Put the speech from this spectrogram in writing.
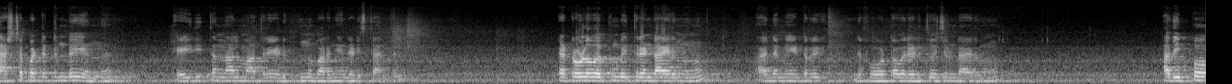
നഷ്ടപ്പെട്ടിട്ടുണ്ട് എന്ന് എഴുതി തന്നാൽ മാത്രമേ എടുക്കുമെന്ന് പറഞ്ഞതിന്റെ അടിസ്ഥാനത്തിൽ പെട്രോൾ വെക്കുമ്പോൾ ഇത്ര ഉണ്ടായിരുന്നു അതിന്റെ മീറ്ററിന്റെ ഫോട്ടോ അവർ എടുത്തു വെച്ചിട്ടുണ്ടായിരുന്നു അതിപ്പോൾ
